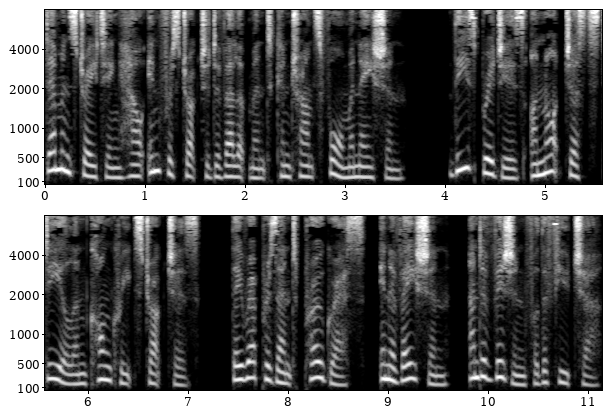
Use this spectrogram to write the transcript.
demonstrating how infrastructure development can transform a nation. These bridges are not just steel and concrete structures, they represent progress, innovation, and a vision for the future.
